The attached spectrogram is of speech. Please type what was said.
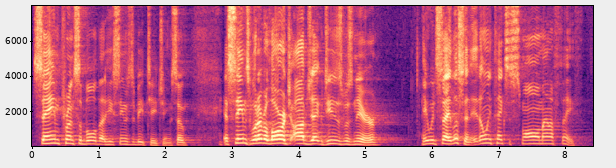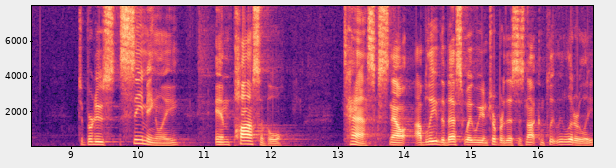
Same principle that he seems to be teaching. So it seems whatever large object Jesus was near, he would say, Listen, it only takes a small amount of faith to produce seemingly impossible tasks. Now, I believe the best way we interpret this is not completely literally,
